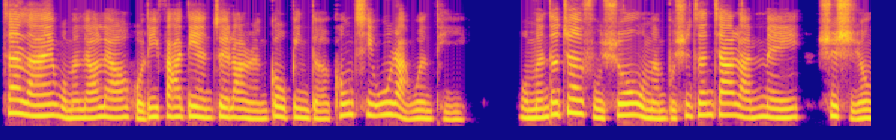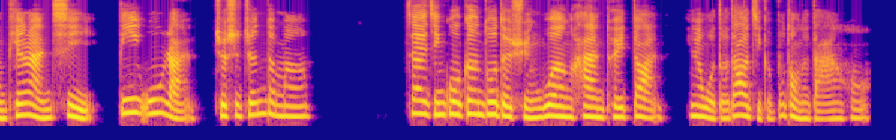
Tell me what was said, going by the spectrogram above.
再来，我们聊聊火力发电最让人诟病的空气污染问题。我们的政府说，我们不是增加燃煤，是使用天然气，低污染，这是真的吗？在经过更多的询问和推断，因为我得到几个不同的答案后，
